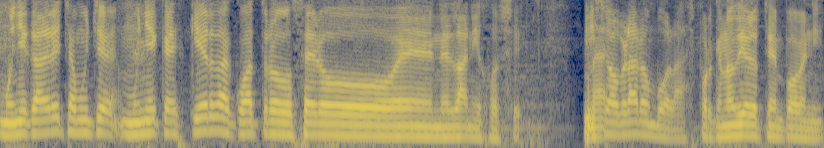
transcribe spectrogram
muñeca derecha, muñe- muñeca izquierda, 4-0 en el Dani José. Y Ma- sobraron bolas, porque no dieron tiempo a venir.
